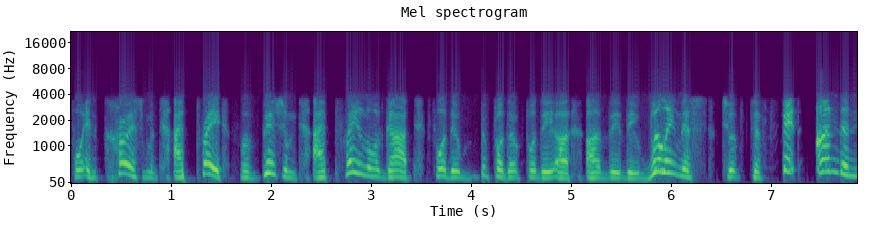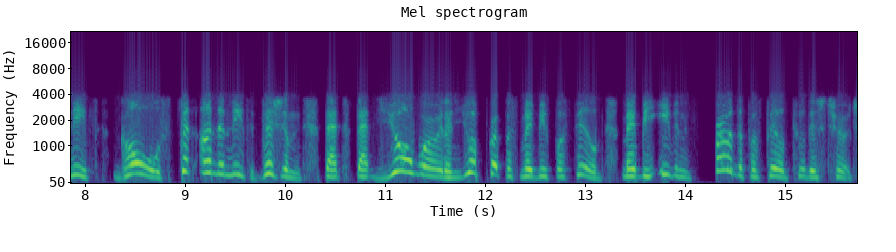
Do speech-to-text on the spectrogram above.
for encouragement. I pray for vision. I pray, Lord God, for the for the for the uh, uh, the, the willingness to, to fit underneath goals, fit underneath vision, that that your word and your purpose may be fulfilled, may be even further fulfilled through this church.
